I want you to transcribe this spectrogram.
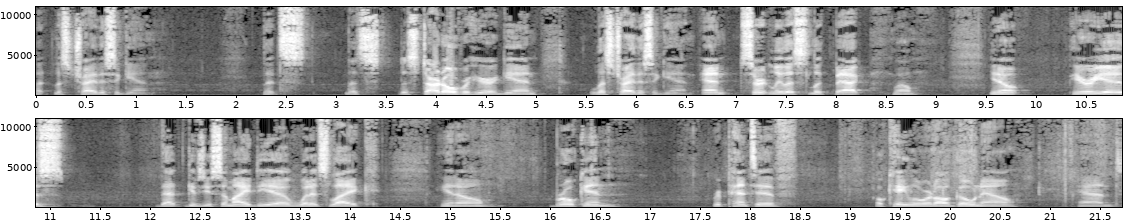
Let, us try this again. Let's, let's, let's start over here again. Let's try this again. And certainly, let's look back. Well, you know, here he is. That gives you some idea of what it's like, you know, broken, repentive. Okay, Lord, I'll go now. And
